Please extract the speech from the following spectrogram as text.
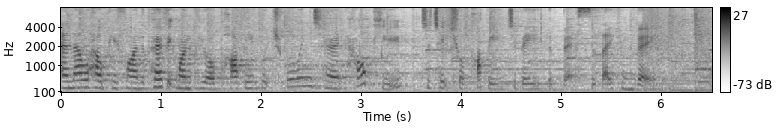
and they will help you find the perfect one for your puppy, which will in turn help you to teach your puppy to be the best that they can be.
